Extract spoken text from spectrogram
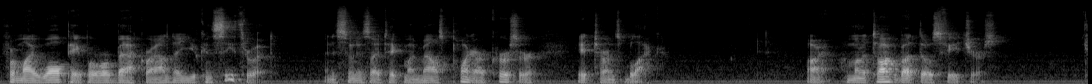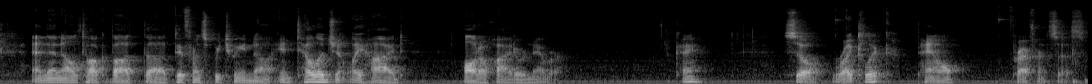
for my wallpaper or background and you can see through it. And as soon as I take my mouse pointer or cursor, it turns black. All right, I'm going to talk about those features. And then I'll talk about the difference between uh, intelligently hide, auto hide, or never. Okay, so right click, panel, preferences.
